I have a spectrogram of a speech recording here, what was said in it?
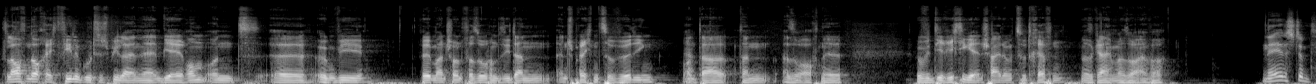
es laufen doch recht viele gute Spieler in der NBA rum und äh, irgendwie will man schon versuchen, sie dann entsprechend zu würdigen ja. und da dann also auch eine die richtige Entscheidung zu treffen. Das ist gar nicht mal so einfach. Nee, das stimmt.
